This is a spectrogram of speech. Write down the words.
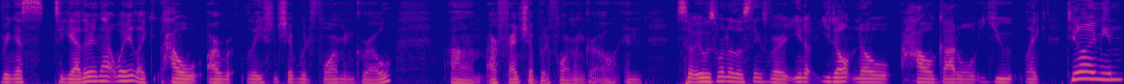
bring us together in that way, like how our relationship would form and grow, um, our friendship would form and grow. And so it was one of those things where you know you don't know how God will you like. Do you know what I mean?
